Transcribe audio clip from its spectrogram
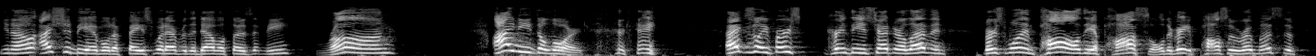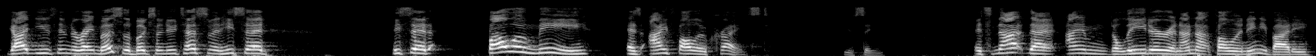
you know, I should be able to face whatever the devil throws at me. Wrong. I need the Lord. Okay? Actually, First Corinthians chapter 11, verse 1, Paul, the apostle, the great apostle who wrote most of, God used him to write most of the books of the New Testament. He said, he said, follow me as I follow Christ. You see. It's not that I'm the leader and I'm not following anybody,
